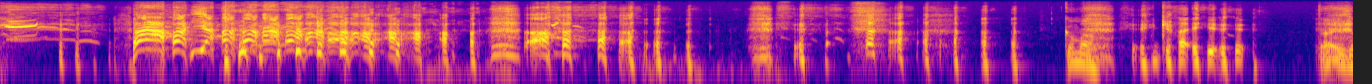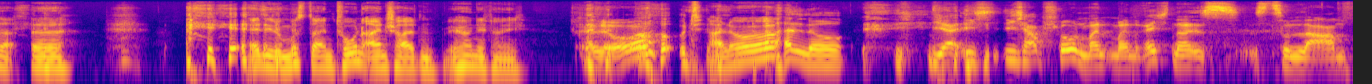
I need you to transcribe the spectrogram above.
Geil. Da ist er. Äh, Elsie, du musst deinen Ton einschalten. Wir hören dich noch nicht. Hallo? Und, Hallo? Hallo. Ja, ich, ich habe schon. Mein, mein Rechner ist, ist zu lahm.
